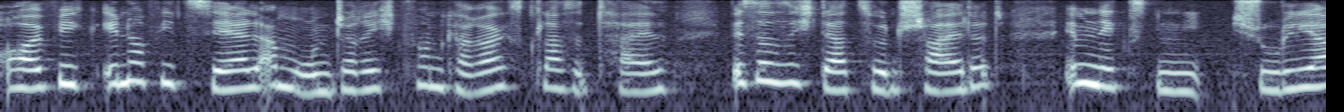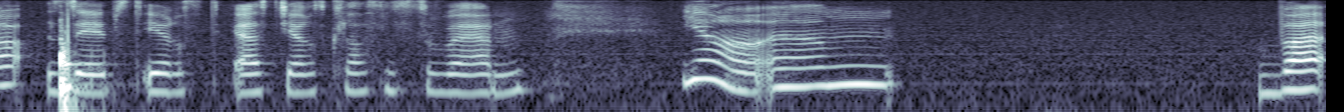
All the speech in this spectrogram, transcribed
häufig inoffiziell am Unterricht von Karaks Klasse teil, bis er sich dazu entscheidet, im nächsten Schuljahr selbst Erstjahresklassen zu werden. Ja, ähm, war,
